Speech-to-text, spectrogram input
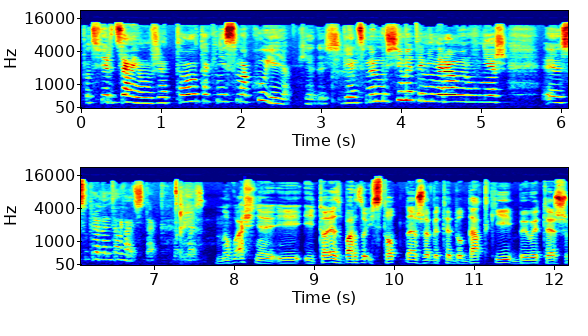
potwierdzają, że to tak nie smakuje jak kiedyś. Więc my musimy te minerały również y, suplementować, tak. No właśnie, i, i to jest bardzo istotne, żeby te dodatki były też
